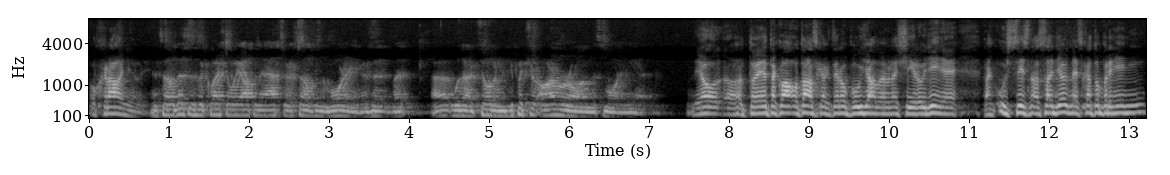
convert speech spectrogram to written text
ochránili. And so this is the question we often ask ourselves in the morning, isn't it? But uh, with our children, did you put your armor on this morning yet? Jo, to je taková otázka, kterou používáme v naší rodině. Tak už jsi nasadil dneska to brnění?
